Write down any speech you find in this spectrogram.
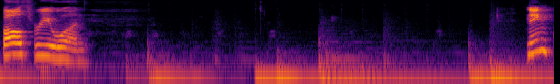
Ball 3 1. Nick,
